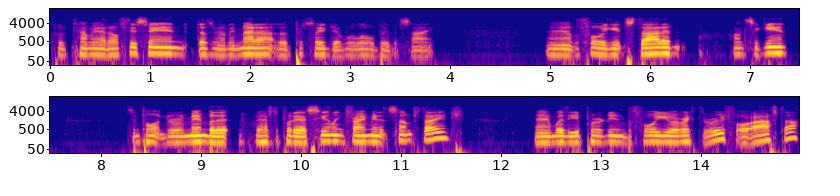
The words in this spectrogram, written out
could come out of this end, it doesn't really matter, the procedure will all be the same. Now, before we get started, once again, it's important to remember that we have to put our ceiling frame in at some stage, and whether you put it in before you erect the roof or after,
